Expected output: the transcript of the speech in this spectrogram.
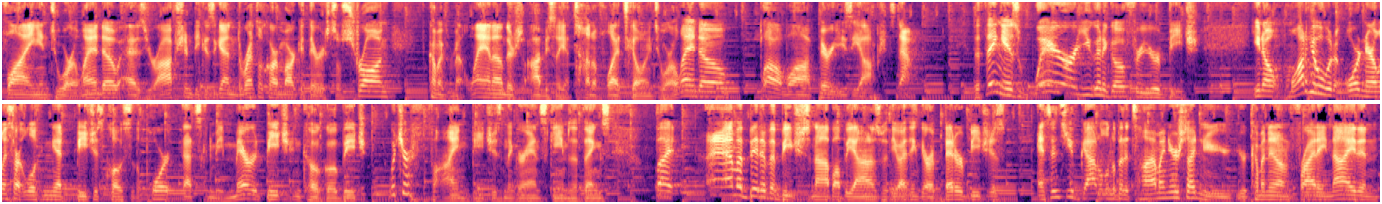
flying into Orlando as your option because, again, the rental car market there is so strong. Coming from Atlanta, there's obviously a ton of flights going to Orlando, blah, blah, blah. Very easy options. Now, the thing is, where are you going to go for your beach? You know, a lot of people would ordinarily start looking at beaches close to the port. That's going to be Merritt Beach and Cocoa Beach, which are fine beaches in the grand schemes of things. But I'm a bit of a beach snob, I'll be honest with you. I think there are better beaches. And since you've got a little bit of time on your side and you're, coming in on Friday night, and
